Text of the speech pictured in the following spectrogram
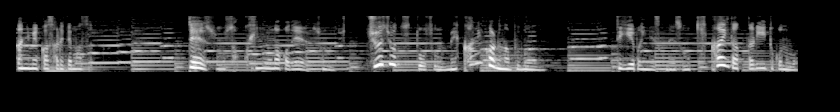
アニメ化されてます。で、その作品の中で、その呪術とそのメカニカルな部分って言えばいいんですかね、その機械だったりとかの、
